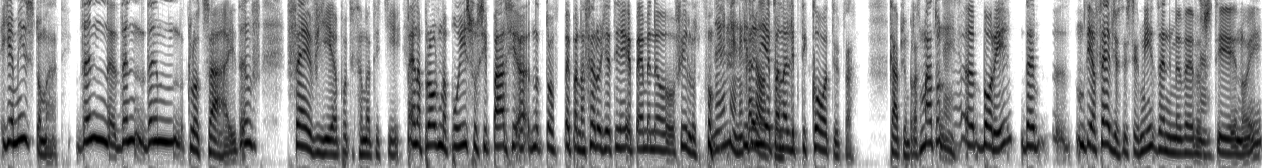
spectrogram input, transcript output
γεμίζει το μάτι. Δεν, δεν, δεν κλωτσάει, δεν φεύγει από τη θεματική. Ένα πρόβλημα που ίσως υπάρχει, να το επαναφέρω γιατί επέμενε ο φίλος μου, ναι, ναι, ήταν η επαναληπτικότητα κάποιων πραγμάτων. Ναι. Ε, μπορεί, δεν, μου διαφεύγει αυτή τη στιγμή, δεν είμαι βέβαιος ναι. τι εννοεί.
